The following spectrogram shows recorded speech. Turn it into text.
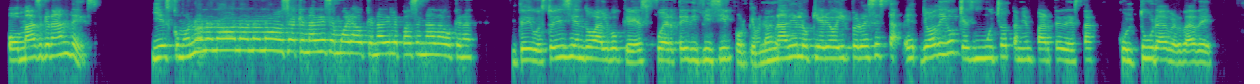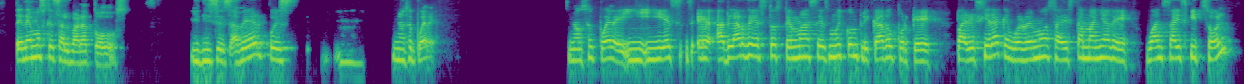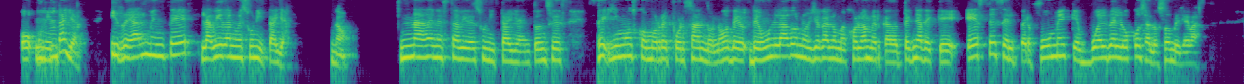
o más grandes. Y es como, no, no, no, no, no, no, o sea, que nadie se muera o que nadie le pase nada o que Y te digo, estoy diciendo algo que es fuerte y difícil porque nadie lo quiere oír, pero es esta, eh, yo digo que es mucho también parte de esta cultura, ¿verdad? De tenemos que salvar a todos. Y dices, a ver, pues... No se puede. No se puede. Y, es eh, hablar de estos temas es muy complicado porque pareciera que volvemos a esta maña de one size fits all o unitalla. Y realmente la vida no es unitalla. No. Nada en esta vida es unitalla. Entonces, seguimos como reforzando, ¿no? De, un lado nos llega a lo mejor la mercadotecnia de que este es el perfume que vuelve locos a los hombres, ya vas.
